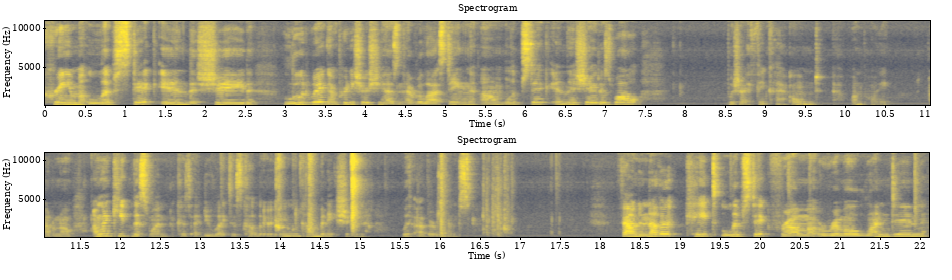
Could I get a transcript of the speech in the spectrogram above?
Cream Lipstick in the shade Ludwig. I'm pretty sure she has an everlasting um, lipstick in this shade as well, which I think I owned at one point. I don't know. I'm going to keep this one because I do like this color in combination with other ones. Found another Kate lipstick from Rimmel London.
